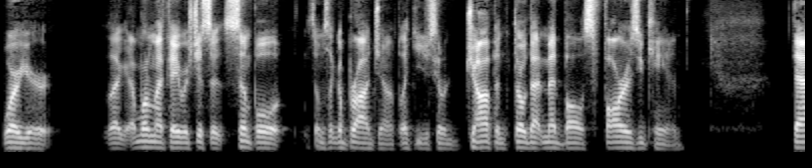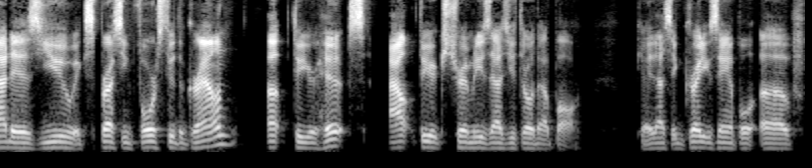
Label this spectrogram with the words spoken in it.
where you're like one of my favorites, just a simple, it's almost like a broad jump. Like you just gonna jump and throw that med ball as far as you can. That is you expressing force through the ground, up through your hips, out through your extremities as you throw that ball. Okay, that's a great example of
